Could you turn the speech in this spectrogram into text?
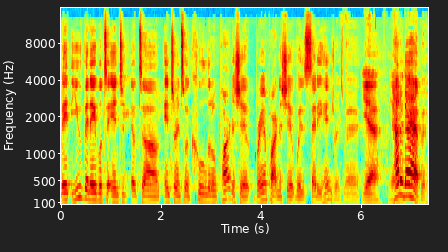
been, you've been able to enter to um, enter into a cool little partnership, brand partnership with Seddy Hendrinx, man. Yeah. yeah. How did that happen?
